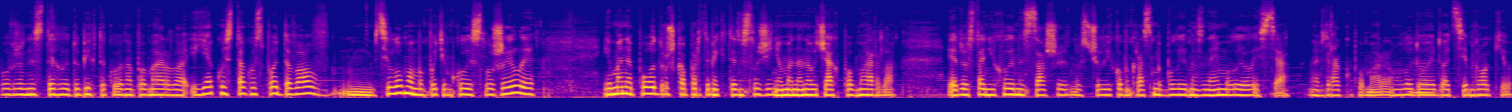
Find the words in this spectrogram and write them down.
бо вже не встигли добігти, коли вона померла. І якось так Господь давав в цілому. Ми потім, коли служили, і в мене подружка, перед тим, як іти на служіння, в мене на очах померла. Я до останньої хвилини з Сашою, ну, з чоловіком якраз ми були, ми за нею молилися. Вона від раку померла молодою, 27 років.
